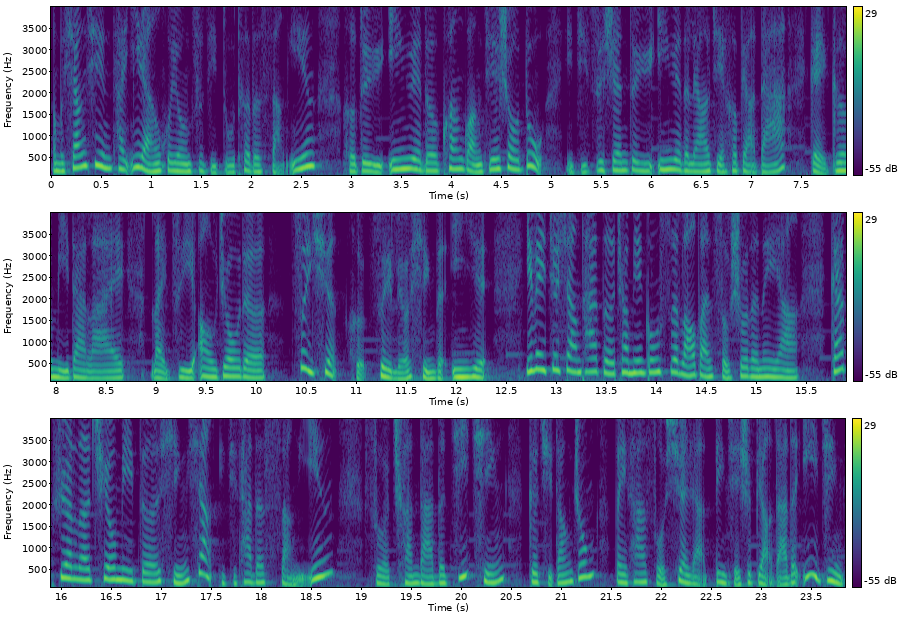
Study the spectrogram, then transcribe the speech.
那么，相信他依然会用自己独特的嗓音和对于音乐的宽广接受度，以及自身对于音乐的了解和表达，给歌迷带来来自于澳洲的。最炫和最流行的音乐，因为就像他的唱片公司老板所说的那样，Gabriela Chilmi 的形象以及他的嗓音所传达的激情，歌曲当中被他所渲染并且是表达的意境，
